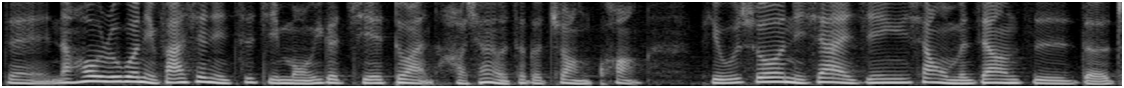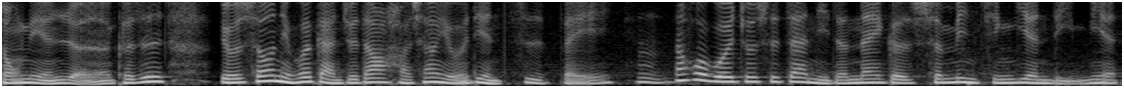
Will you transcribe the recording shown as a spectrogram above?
对。然后，如果你发现你自己某一个阶段好像有这个状况，比如说你现在已经像我们这样子的中年人了，可是有的时候你会感觉到好像有一点自卑，嗯那会不会就是在你的那个生命经验里面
